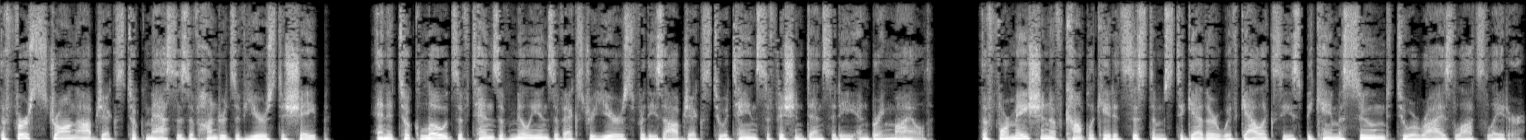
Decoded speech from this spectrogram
The first strong objects took masses of hundreds of years to shape, and it took loads of tens of millions of extra years for these objects to attain sufficient density and bring mild. The formation of complicated systems together with galaxies became assumed to arise lots later.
